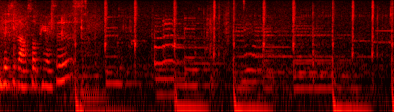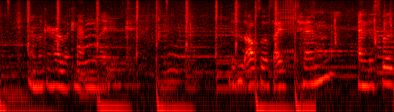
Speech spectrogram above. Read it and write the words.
This is also Pierce's. And look at her looking at me like, this is also a size 10 and this was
